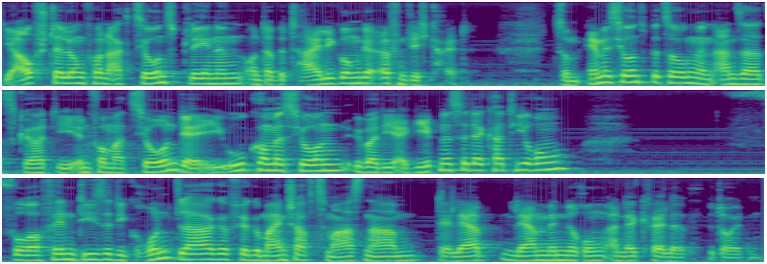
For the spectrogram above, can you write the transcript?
die Aufstellung von Aktionsplänen unter Beteiligung der Öffentlichkeit. Zum emissionsbezogenen Ansatz gehört die Information der EU-Kommission über die Ergebnisse der Kartierung, woraufhin diese die Grundlage für Gemeinschaftsmaßnahmen der Lärmminderung an der Quelle bedeuten.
